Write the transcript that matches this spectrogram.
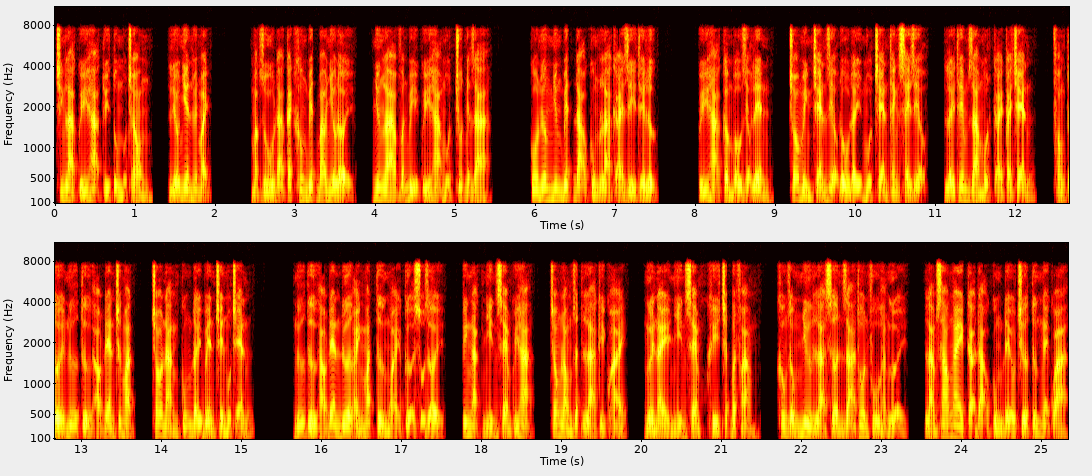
chính là quý hạ tùy tùng một trong, liễu nhiên huyết mạch. Mặc dù đã cách không biết bao nhiêu lời nhưng là vẫn bị quý hạ một chút nhận ra. Cô nương nhưng biết đạo cung là cái gì thế lực. Quý hạ cầm bầu rượu lên, cho mình chén rượu đổ đầy một chén thanh say rượu, lấy thêm ra một cái cái chén, phóng tơi nữ tử áo đen trước mặt, cho nàng cũng đầy bên trên một chén nữ tử áo đen đưa ánh mắt từ ngoài cửa sổ rời, kinh ngạc nhìn xem quý hạ, trong lòng rất là kỳ quái, người này nhìn xem khí chất bất phàm, không giống như là sơn giã thôn phu hạng người, làm sao ngay cả đạo cung đều chưa từng nghe qua.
